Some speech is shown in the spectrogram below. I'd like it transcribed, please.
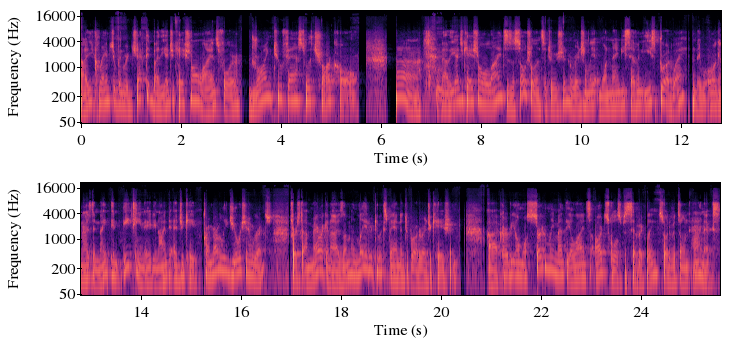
Uh, he claims to have been rejected by the Educational Alliance for drawing too fast with charcoal. Ah. Now, the Educational Alliance is a social institution originally at 197 East Broadway. They were organized in, nine in 1889 to educate primarily Jewish immigrants, first to Americanize them, and later to expand into broader education. Uh, Kirby almost certainly meant the Alliance Art School specifically, sort of its own annex,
